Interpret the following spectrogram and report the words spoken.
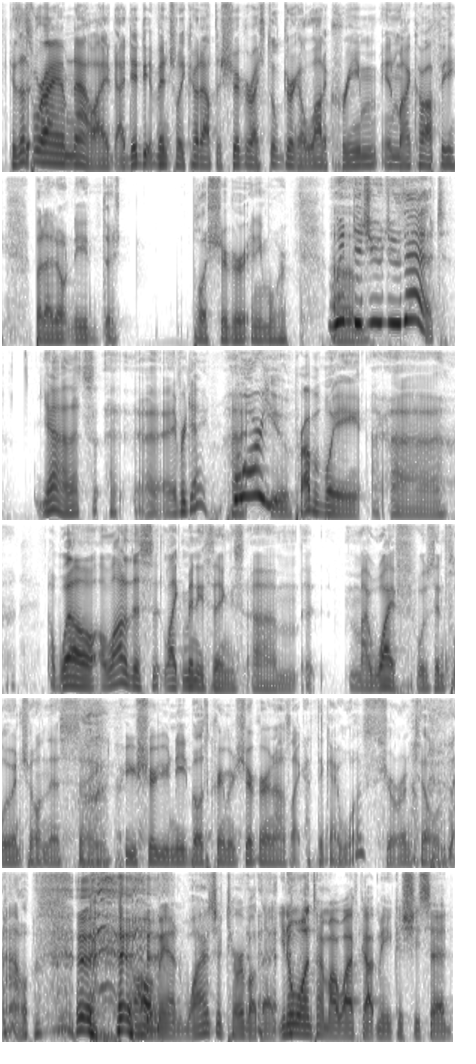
because that's where I am now. I I did eventually cut out the sugar. I still drink a lot of cream in my coffee, but I don't need the plus sugar anymore. When Um, did you do that? Yeah, that's uh, uh, every day. Who I- are you? Probably. Well, a lot of this, like many things, um, my wife was influential in this, saying, "Are you sure you need both cream and sugar?" And I was like, "I think I was sure until now." oh man, why is I terrible about that? You know, one time my wife got me because she said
